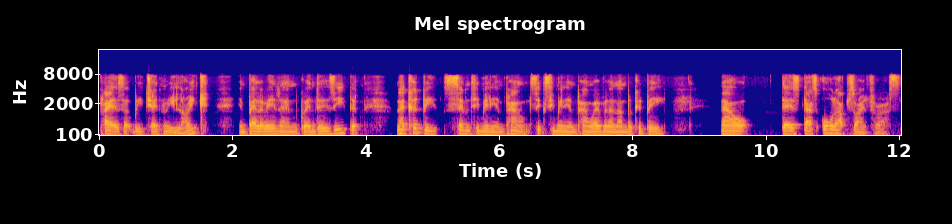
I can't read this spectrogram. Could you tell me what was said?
players that we generally like in Bellerin and Guendouzi. That that could be seventy million pounds, sixty million pound, whatever the number could be. Now, there's that's all upside for us.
